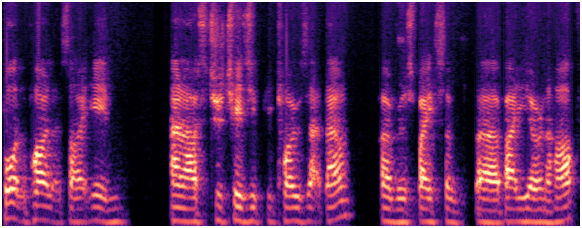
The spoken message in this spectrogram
bought the pilot site in, and I strategically closed that down over a space of uh, about a year and a half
